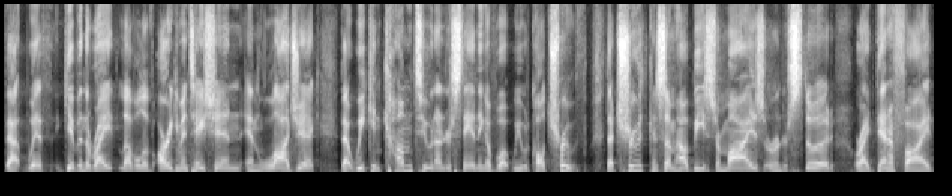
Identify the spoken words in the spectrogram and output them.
that with given the right level of argumentation and logic that we can come to an understanding of what we would call truth. That truth can somehow be surmised or understood or identified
